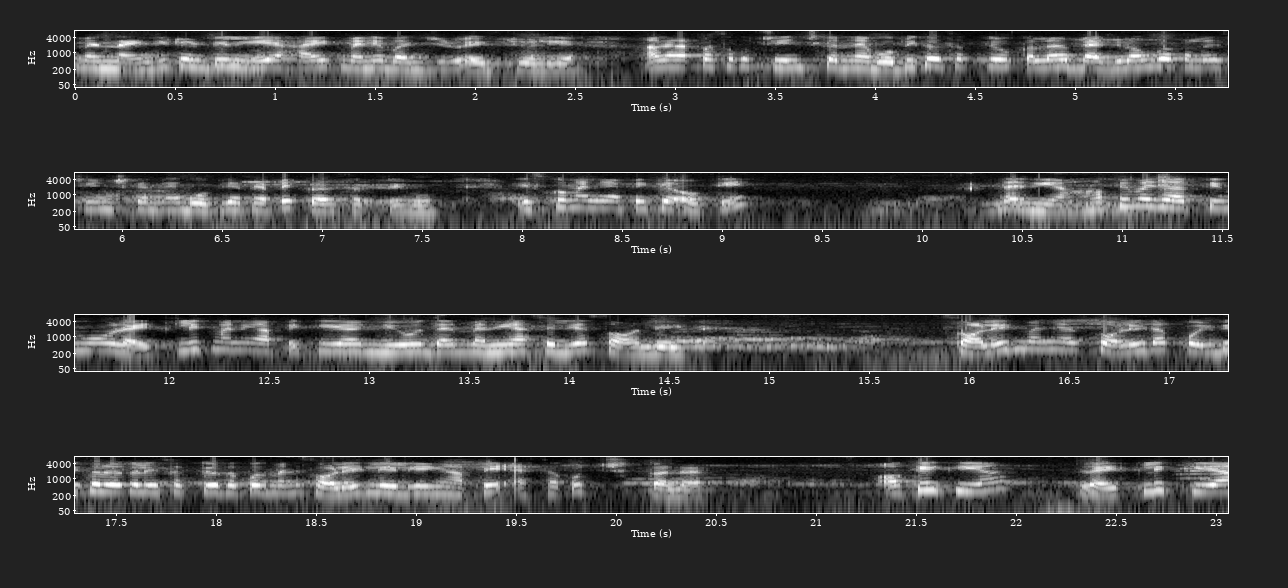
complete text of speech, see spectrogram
मैं नाइन्टी ट्वेंटी लिए हाइट मैंने वन ज़ीरो एट ज़ीरो लिया अगर आपका सब कुछ चेंज करना है, वो भी कर सकते हो। कलर बैकग्राउंड का कलर चेंज करना है, वो भी आप यहाँ पे कर सकते हो। इसको मैंने यहाँ पे किया ओके देन यहाँ पे मैं जाती हूँ। राइट क्लिक मैंने यहाँ पे किया न्यू देन मैंने यहाँ से लिया सॉलिड सॉलिड मैंने सॉलिड आप कोई भी कलर का ले सकते हो। सपोज़ मैंने सॉलिड ले लिया यहाँ पे, ऐसा कुछ कलर ओके किया? राइट क्लिक किया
